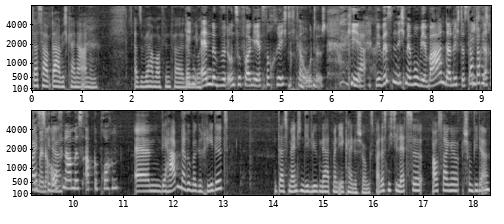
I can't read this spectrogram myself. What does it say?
Das hab, da habe ich keine Ahnung. Also wir haben auf jeden Fall. Darüber. Gegen Ende wird unsere Folge jetzt noch richtig chaotisch. Okay, ja. wir wissen nicht mehr, wo wir waren, dadurch, dass doch, ich doch, dachte, ich meine Aufnahme ist abgebrochen. Ähm, wir haben darüber geredet, dass Menschen, die lügen, da hat man eh keine Chance. War das nicht die letzte Aussage schon wieder?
